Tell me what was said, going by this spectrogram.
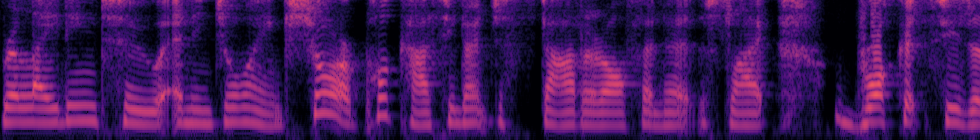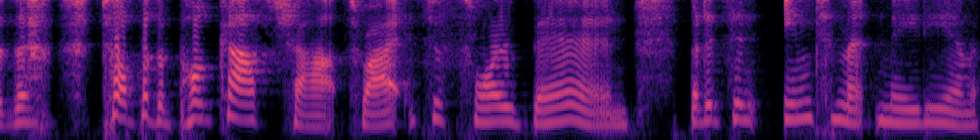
relating to and enjoying. Sure, a podcast, you don't just start it off and it's like rockets you to the top of the podcast charts, right? It's a slow burn, but it's an intimate medium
